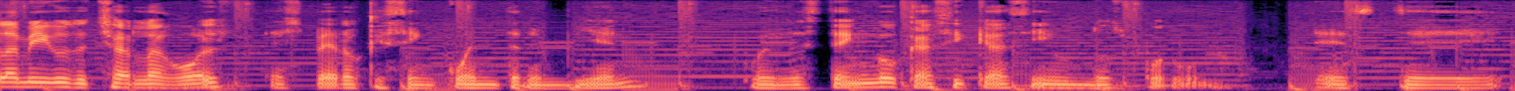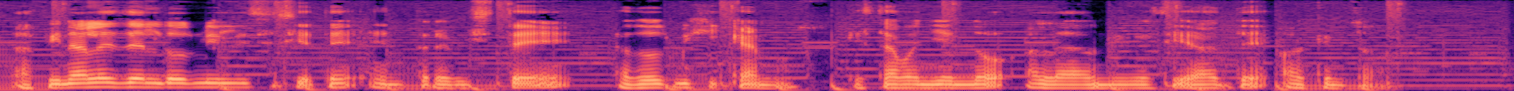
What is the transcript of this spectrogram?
Hola amigos de Charla Golf, espero que se encuentren bien. Pues les tengo casi casi un 2 por 1 Este, a finales del 2017 entrevisté a dos mexicanos que estaban yendo a la Universidad de Arkansas.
